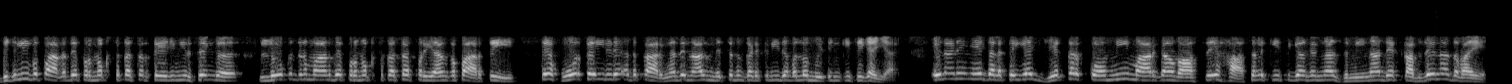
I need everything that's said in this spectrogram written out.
ਬਿਜਲੀ ਵਿਭਾਗ ਦੇ ਪ੍ਰਮੁੱਖ ਸਕੱਤਰ ਤੇਜਵੀਰ ਸਿੰਘ, ਲੋਕ ਨਿਰਮਾਣ ਦੇ ਪ੍ਰਮੁੱਖ ਸਕੱਤਰ ਪ੍ਰਿਯੰਕ ਭਾਰਤੀ ਤੇ ਹੋਰ ਕਈ ਜਿਹੜੇ ਅਧਿਕਾਰੀਆਂ ਦੇ ਨਾਲ ਨਿਤਿਨ ਗਡਕਰੀ ਦੇ ਵੱਲੋਂ ਮੀਟਿੰਗ ਕੀਤੀ ਗਈ ਹੈ। ਇਹਨਾਂ ਨੇ ਇਹ ਗੱਲ ਕਹੀ ਹੈ, ਜੇਕਰ ਕੌਮੀ ਮਾਰਗਾਂ ਵਾਸਤੇ ਹਾਸਲ ਕੀਤੀਆਂ ਗਈਆਂ ਜ਼ਮੀਨਾਂ ਦੇ ਕਬਜ਼ੇ ਨਾ ਦਵਾਏ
